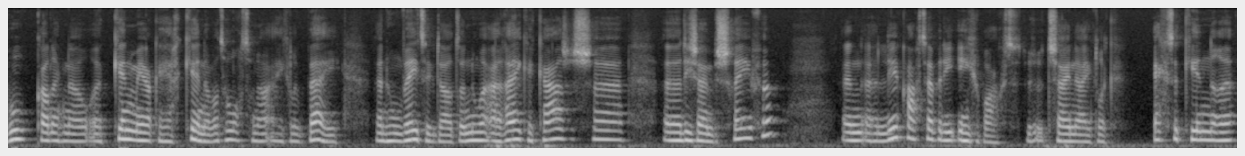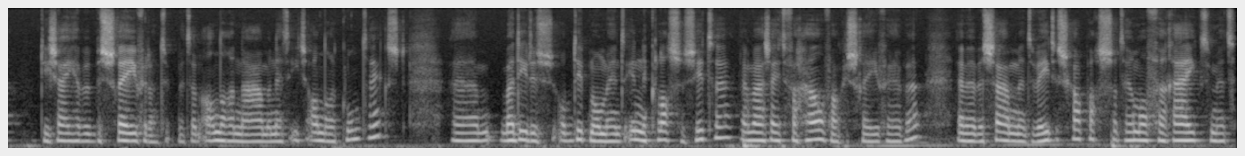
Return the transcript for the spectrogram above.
hoe kan ik nou kenmerken herkennen? Wat hoort er nou eigenlijk bij? En hoe weet ik dat? Dan noemen we een rijke casussen, die zijn beschreven. En leerkrachten hebben die ingebracht. Dus het zijn eigenlijk echte kinderen die zij hebben beschreven, natuurlijk met een andere naam, net iets andere context. Um, maar die dus op dit moment in de klasse zitten en waar zij het verhaal van geschreven hebben. En we hebben samen met wetenschappers dat helemaal verrijkt met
